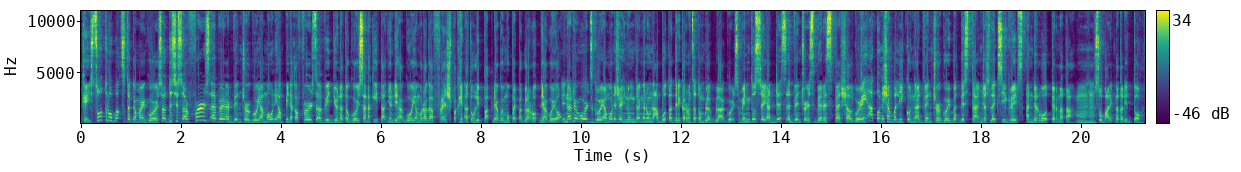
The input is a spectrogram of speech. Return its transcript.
Okay, so throwback sa tagamay goy. So this is our first ever adventure goy. Mao ni ang pinaka first uh, video na to goy. Sa nakita nyo diha goy, muraga fresh pa kin atong lipak diha goy mo pay paglarot diha goy. Oh. In other words goy, amo na siya hinungdan nganong naabot adri karon sa tong vlog vlog goy. So meaning to say, uh, this adventure is very special goy. Kay ato ni siyang balikon nga adventure goy, but this time just like sea grapes underwater na ta. Mm -hmm. So balik na ta didto.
